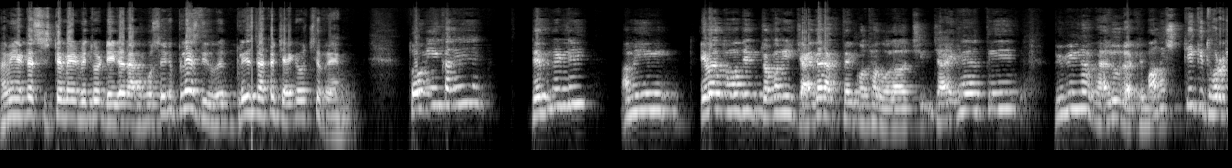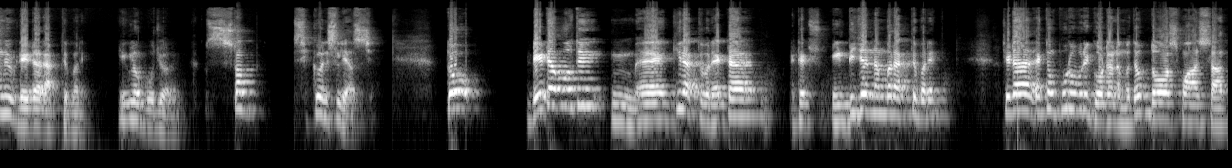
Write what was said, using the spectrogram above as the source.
আমি একটা সিস্টেমের ভেতর ডেটা রাখব, সেটা প্লেস দিতে হবে। প্লেস রাখার জায়গা হচ্ছে র্যাম তো আমি এখানে ডেফিনেটলি আমি এবার তোমাদের যখন এই জায়গা রাখতে কথা বলা হচ্ছে, জায়গাতে বিভিন্ন ভ্যালু রাখে। মানুষ কি কি ধরনের ডেটা রাখতে পারে, এগুলো বোঝো সব সিকোয়েন্সলি আসছে। তো ডেটা বলতে কি রাখতে পারে? একটা একটা ইন্টিজার নাম্বার রাখতে পারে, যেটা একদম পুরোপুরি গোটা নাম্বার দশ, পাঁচ, সাত।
